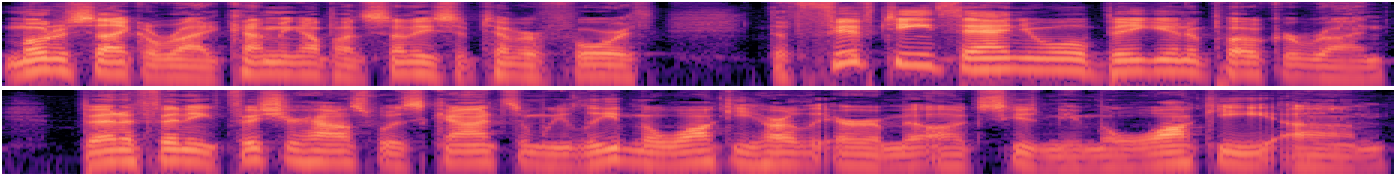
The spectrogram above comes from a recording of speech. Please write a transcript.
motorcycle ride coming up on Sunday, September 4th, the 15th annual Big Unit Poker Run benefiting Fisher House, Wisconsin. We leave Milwaukee, Harley, or uh, excuse me, Milwaukee um,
